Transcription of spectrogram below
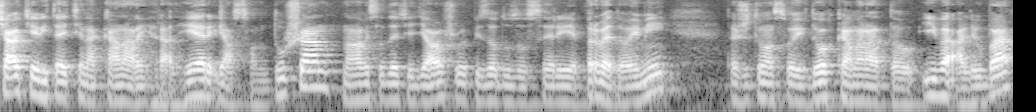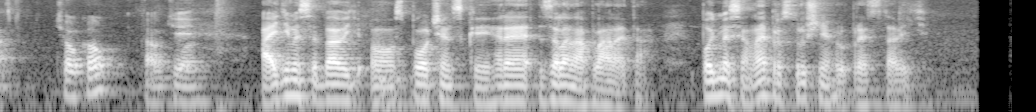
Čaute, vítajte na kanáli Hrad hier, ja som Dušan, no a vy sledujete ďalšiu epizódu zo série Prvé dojmy, takže tu mám svojich dvoch kamarátov Iva a Ľuba. Čauko. Čaute. A ideme sa baviť o spoločenskej hre Zelená planéta. Poďme sa najprv stručne hru predstaviť.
